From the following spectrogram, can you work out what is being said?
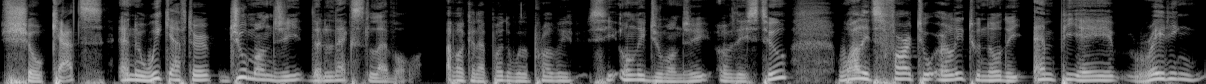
show Cats, and a week after Jumanji The Next Level. Abracadapod will probably see only Jumanji of these two. While it's far too early to know the MPA rating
